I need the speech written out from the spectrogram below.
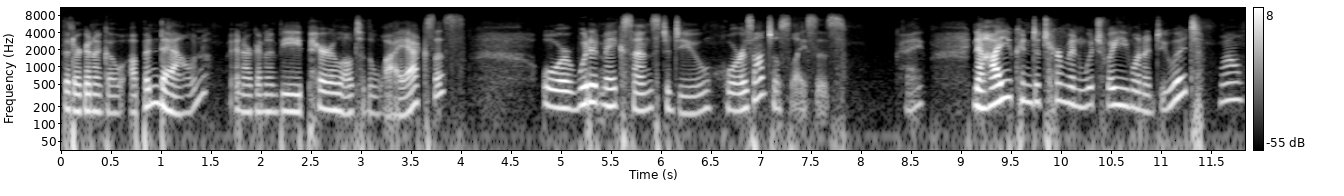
that are going to go up and down and are going to be parallel to the y-axis? Or would it make sense to do horizontal slices? Okay. Now how you can determine which way you want to do it? Well,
